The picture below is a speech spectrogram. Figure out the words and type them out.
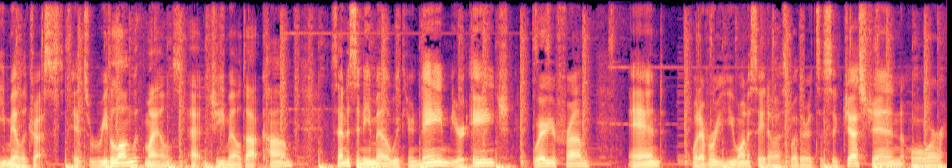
email address. It's readalongwithmiles at gmail.com. Send us an email with your name, your age, where you're from, and whatever you want to say to us, whether it's a suggestion or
